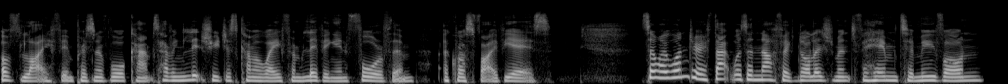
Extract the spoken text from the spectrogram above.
of life in prison of war camps, having literally just come away from living in four of them across five years. So I wonder if that was enough acknowledgement for him to move on,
